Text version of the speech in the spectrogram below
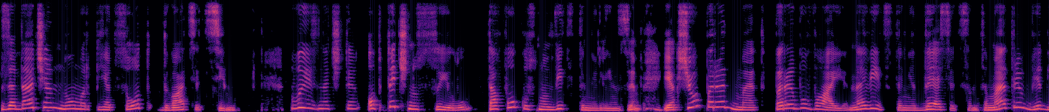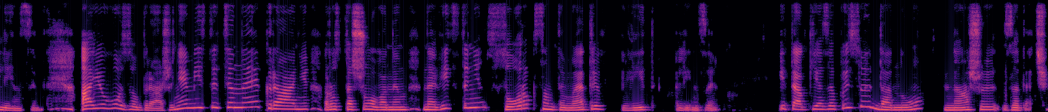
Задача номер 527. Визначте оптичну силу та фокусну відстань лінзи, якщо предмет перебуває на відстані 10 см від лінзи, а його зображення міститься на екрані, розташованим на відстані 40 см від лінзи. І так, я записую дано нашої задачі.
